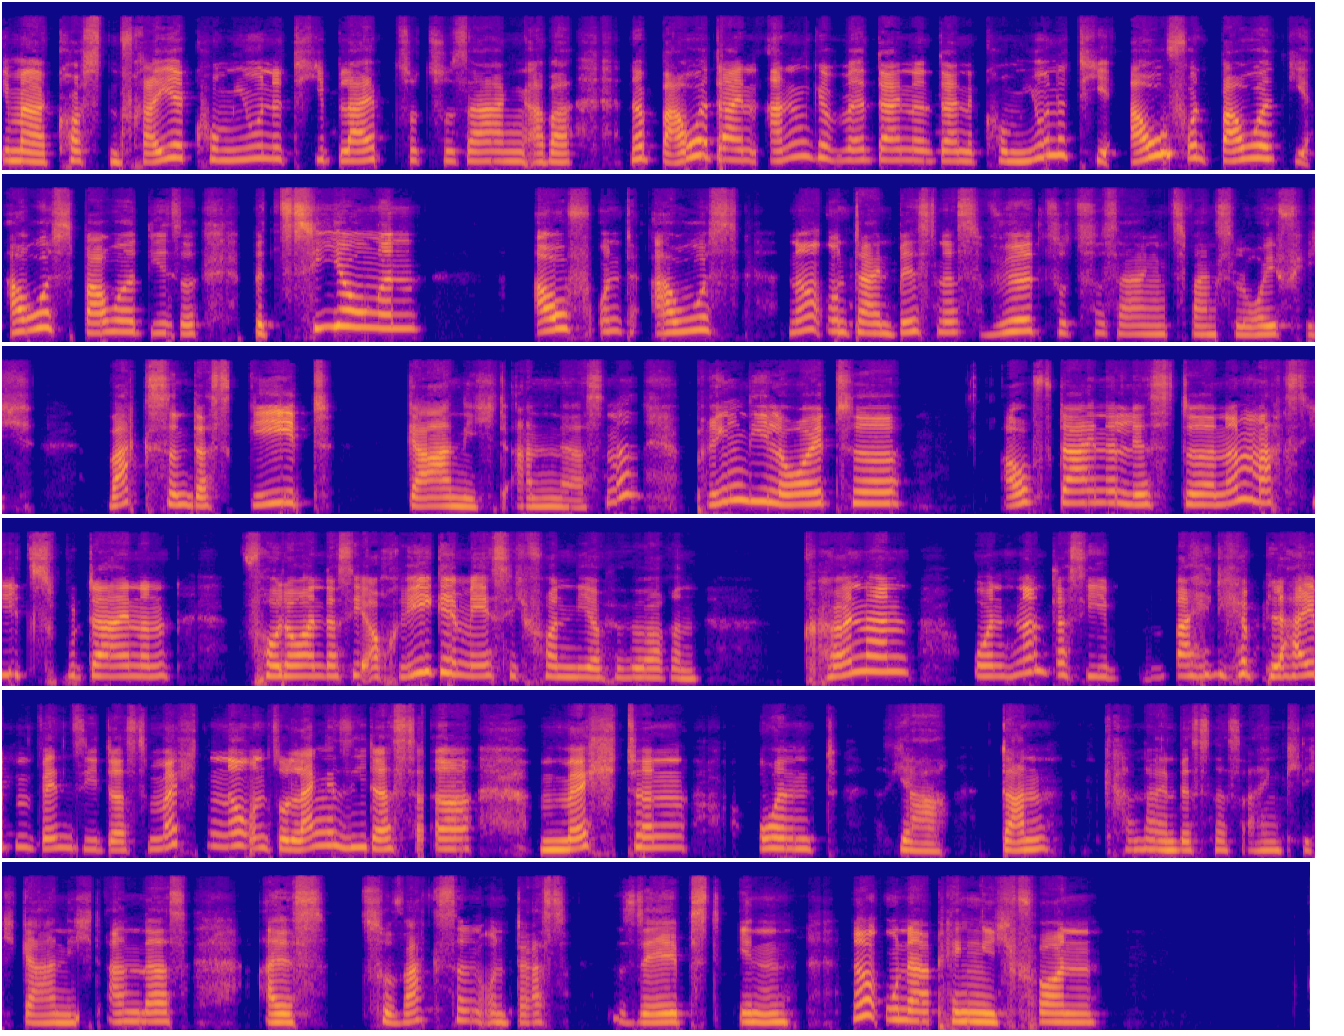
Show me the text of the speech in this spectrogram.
immer kostenfreie Community bleibt sozusagen, aber ne, baue dein Ange deine, deine Community auf und baue die aus, baue diese Beziehungen auf und aus, ne, und dein Business wird sozusagen zwangsläufig wachsen. Das geht gar nicht anders. Ne? Bring die Leute auf deine Liste, ne? mach sie zu deinen Followern, dass sie auch regelmäßig von dir hören können und ne, dass sie bei dir bleiben, wenn sie das möchten ne? und solange sie das äh, möchten und ja, dann kann dein Business eigentlich gar nicht anders als zu wachsen und das selbst in, ne, unabhängig von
